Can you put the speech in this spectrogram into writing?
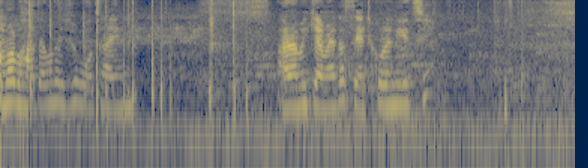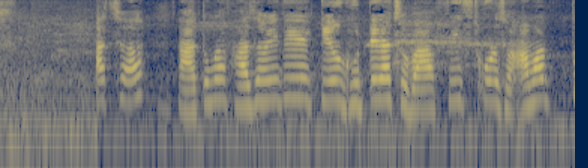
আমার ভাত এখন এসে পৌঁছায়নি। আর আমি ক্যামেরাটা সেট করে নিয়েছি। আচ্ছা তোমরা ফার্স্ট জানুয়ারিতে কেউ ঘুরতে গেছো বা ফিস্ট করেছ? আমার তো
